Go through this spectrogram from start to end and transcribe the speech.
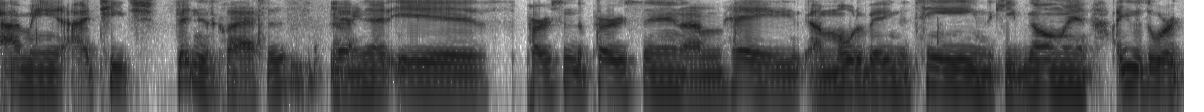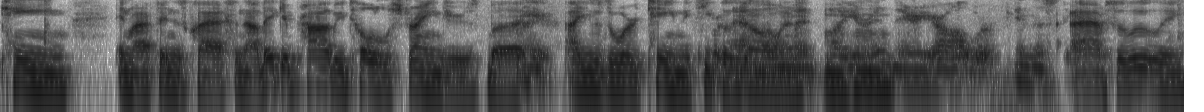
I mean, I teach fitness classes. Yeah. I mean, that is person to person. I'm, hey, I'm motivating the team to keep going. I use the word team in my fitness class. And Now, they could probably be total strangers, but Right. I use the word team to keep For us going. moment while you're in there, you're all work in the state. Absolutely.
